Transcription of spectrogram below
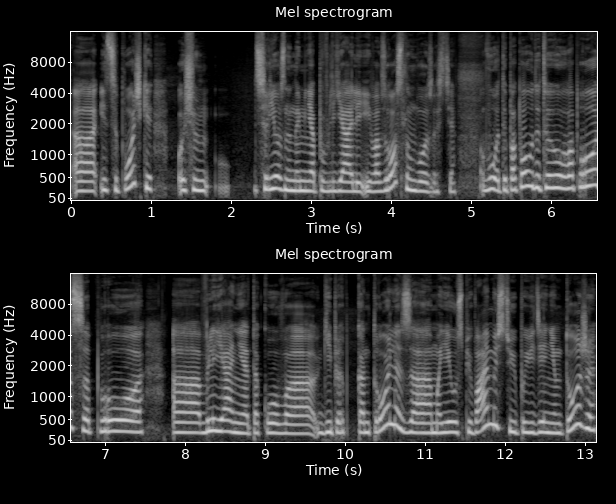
э, и цепочки очень серьезно на меня повлияли и во взрослом возрасте. Вот, и по поводу твоего вопроса про э, влияние такого гиперконтроля за моей успеваемостью и поведением тоже,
